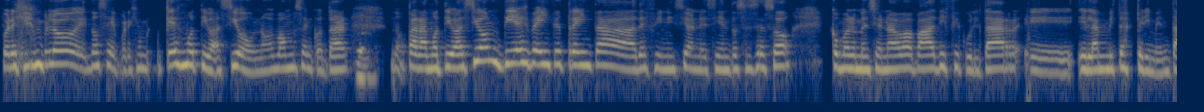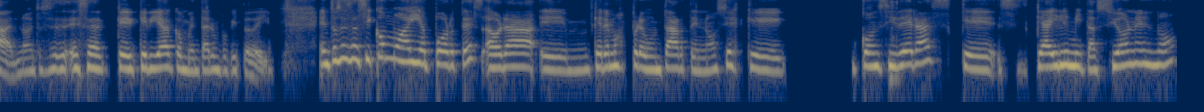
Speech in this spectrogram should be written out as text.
Por ejemplo, eh, no sé, por ejemplo, ¿qué es motivación, no? Vamos a encontrar para motivación 10, 20, 30 definiciones y entonces eso, como lo mencionaba, va a dificultar eh, el ámbito experimental, ¿no? Entonces, esa que quería comentar un poquito de ello. Entonces, así como hay aportes, ahora em, queremos preguntarte, ¿no? Si es que ¿Consideras que, que hay limitaciones, ¿no?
